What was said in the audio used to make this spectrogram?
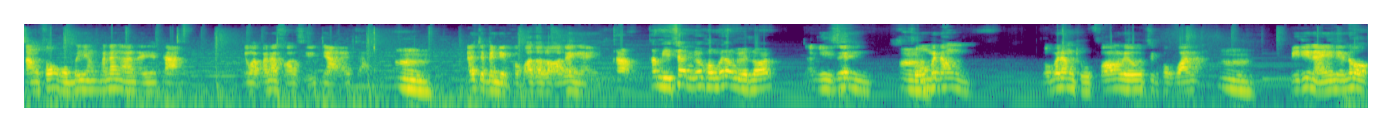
สั่งฟ้องผมไปยังพนักงานอายการจังหวัดพระนครศรีอยุธยาแล้วจ้ะอืม แล้วจะเป็นเด็กกปตรได้ไงครับ ถ้ามีเส้นก็คงไม่ต้องเดือดร้อนถ้ามีเส้นอืมผมไม่ต้อง ผมไม่ต้องถูกฟ้องเร็ว 16 วันอะอืมมีที่ไหนในโลก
